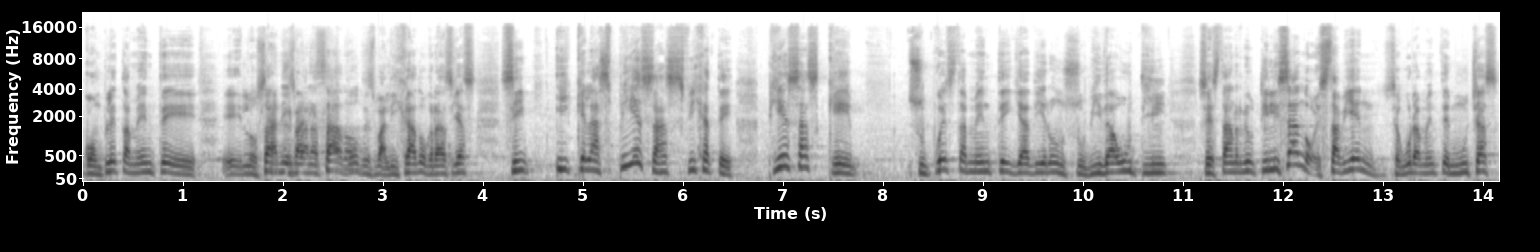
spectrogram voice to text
completamente eh, los han desbaratado, desvalijado, gracias, sí, y que las piezas, fíjate, piezas que supuestamente ya dieron su vida útil, se están reutilizando. Está bien, seguramente muchas,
